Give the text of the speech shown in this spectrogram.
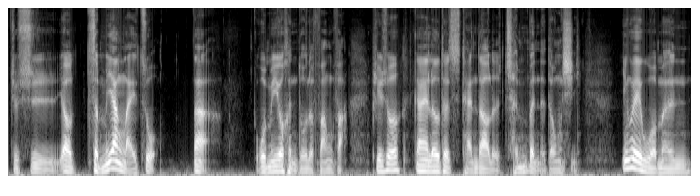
就是要怎么样来做？那我们有很多的方法，比如说刚才 Lotus 谈到了成本的东西，因为我们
